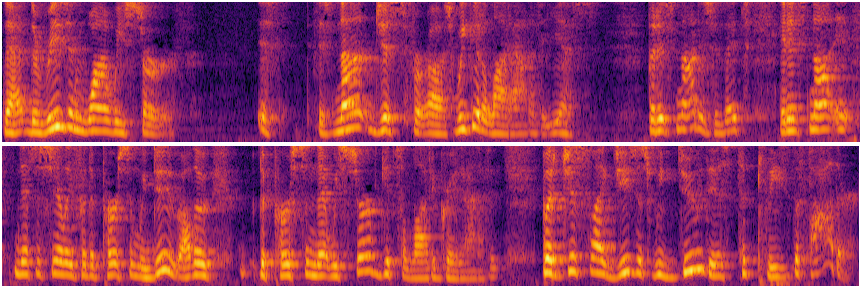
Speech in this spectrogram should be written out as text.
That the reason why we serve is is not just for us. We get a lot out of it, yes. But it's not as it's and it's not necessarily for the person we do, although the person that we serve gets a lot of great out of it. But just like Jesus, we do this to please the Father.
